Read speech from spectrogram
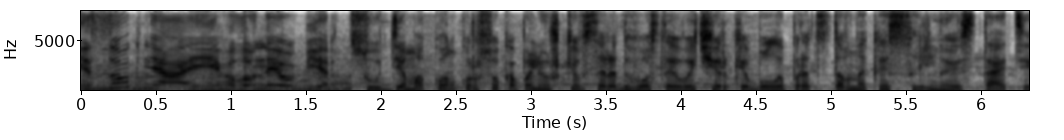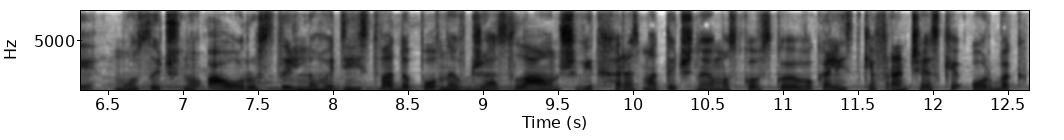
і сукня, і головний убір. Суддями конкурсу капелюшків серед гостей вечірки були представники сильної статі. Музичну ауру стильного дійства доповнив джаз лаунж від харизматичної московської вокалістки Франчески Орбек.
